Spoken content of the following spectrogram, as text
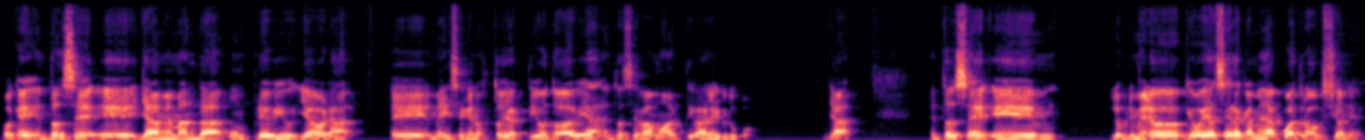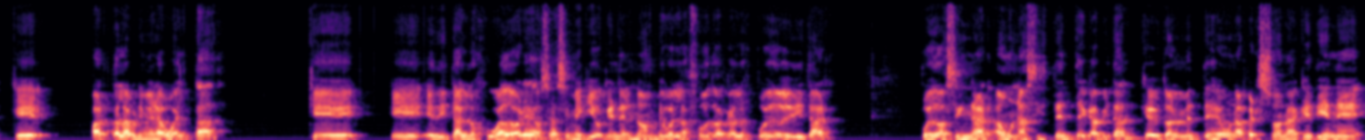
Ok, entonces eh, ya me manda un preview y ahora eh, me dice que no estoy activo todavía, entonces vamos a activar el grupo. ¿Ya? Entonces, em, lo primero que voy a hacer acá me da cuatro opciones. Que parta la primera vuelta, que eh, editar los jugadores, o sea, si me equivoqué en el nombre o en la foto, acá los puedo editar. Puedo asignar a un asistente capitán, que habitualmente es una persona que tiene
